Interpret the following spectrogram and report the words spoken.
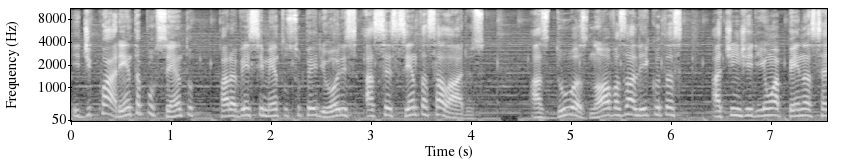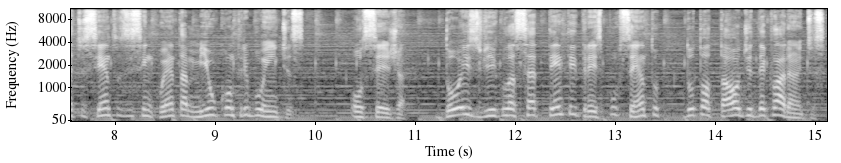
e de 40% para vencimentos superiores a 60 salários. As duas novas alíquotas atingiriam apenas 750 mil contribuintes, ou seja, 2,73% do total de declarantes,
